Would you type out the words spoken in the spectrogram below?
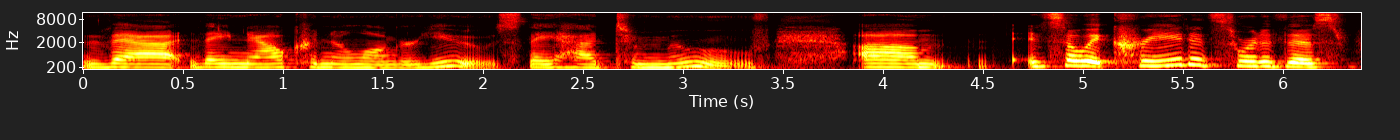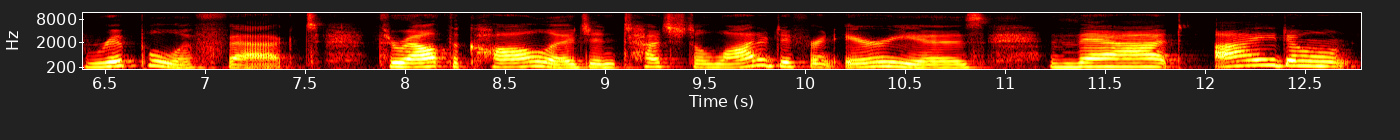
that they now could no longer use. They had to move. Um, and so it created sort of this ripple effect throughout the college and touched a lot of different areas that I don't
